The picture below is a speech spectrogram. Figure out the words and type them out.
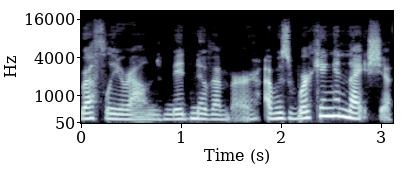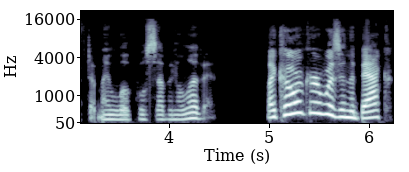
roughly around mid November, I was working a night shift at my local 7 Eleven. My coworker was in the back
